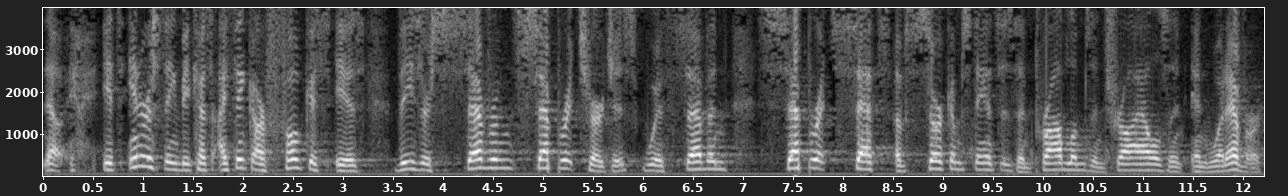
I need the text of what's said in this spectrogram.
Now, it's interesting because I think our focus is these are seven separate churches with seven separate sets of circumstances and problems and trials and, and whatever.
